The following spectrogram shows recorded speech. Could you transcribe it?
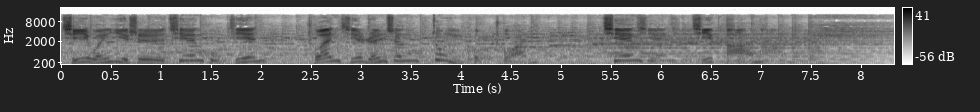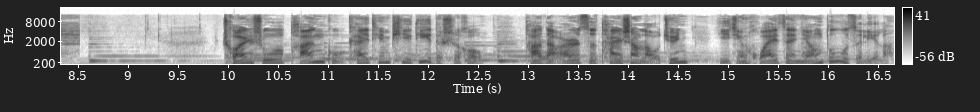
奇闻异事千古间，传奇人生众口传。千古奇谈。传说盘古开天辟地的时候，他的儿子太上老君已经怀在娘肚子里了。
